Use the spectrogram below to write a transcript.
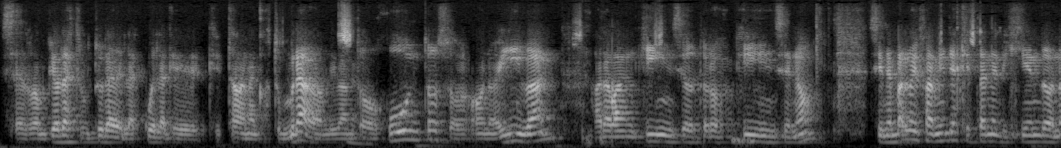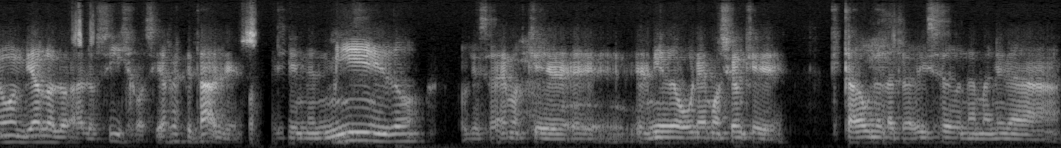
se rompió la estructura de la escuela que, estaban acostumbrados, donde iban todos juntos o, no iban, ahora van 15, otros 15, ¿no? Sin embargo, hay familias que están eligiendo no enviarlo a, los hijos, y es respetable, porque tienen miedo, porque sabemos que eh, el miedo es una emoción que, cada uno la atraviesa de una manera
